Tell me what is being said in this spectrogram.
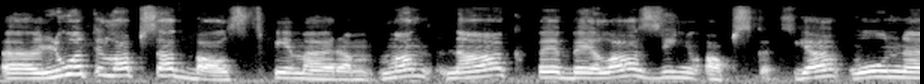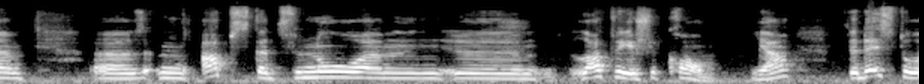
Uh, ļoti labs atbalsts, piemēram, man nāk PBLā ziņu apskats. Ja? Un, Uh, apskats no um, latviešu kom. Ja? Tad es to,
